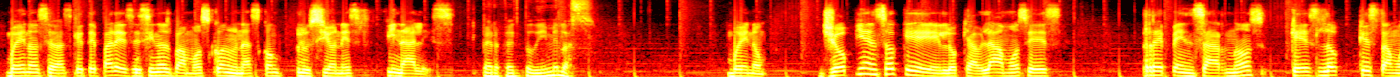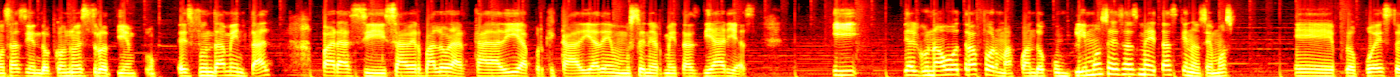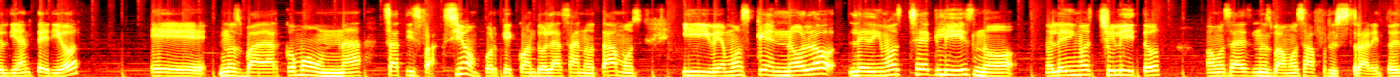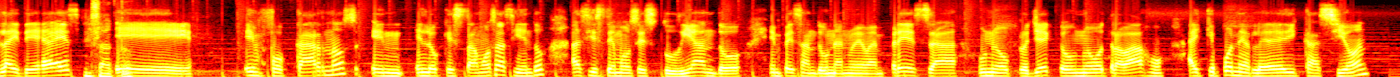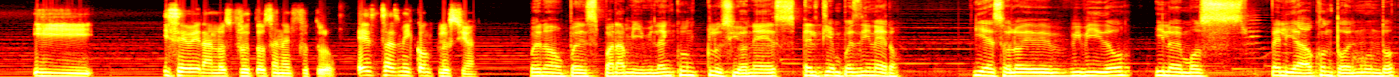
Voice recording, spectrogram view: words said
Bueno, Sebas, ¿qué te parece si nos vamos con unas conclusiones finales? Perfecto, dímelas. Bueno, yo pienso que lo que hablamos es repensarnos qué es lo que estamos haciendo con nuestro tiempo. Es fundamental para así saber valorar cada día, porque cada día debemos tener metas diarias. Y de alguna u otra forma, cuando cumplimos esas metas que nos hemos eh, propuesto el día anterior, eh, nos va a dar como una satisfacción, porque cuando las anotamos y vemos que no lo le dimos checklist, no, no le dimos chulito, vamos a, nos vamos a frustrar. Entonces la idea es eh, enfocarnos en, en, lo que estamos haciendo, así estemos estudiando, empezando una nueva empresa, un nuevo proyecto, un nuevo trabajo. Hay que ponerle dedicación y, y se verán los frutos en el futuro. Esa es mi conclusión. Bueno, pues para mí la conclusión es el tiempo es dinero. Y eso lo he vivido y lo hemos peleado con todo el mundo.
